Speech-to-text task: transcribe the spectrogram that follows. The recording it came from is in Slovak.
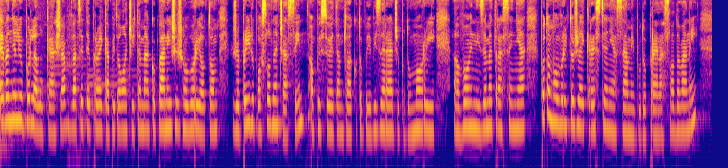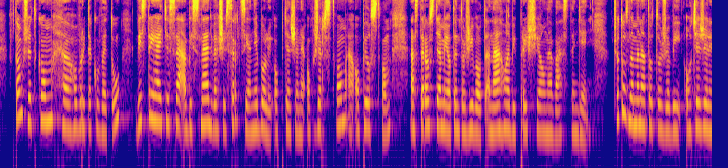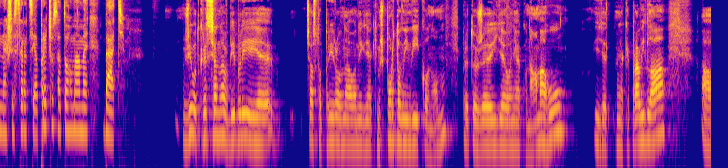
Evangeliu podľa Lukáša v 21. kapitole čítame, ako pán Ježiš hovorí o tom, že prídu posledné časy, opisuje tam to, ako to bude vyzerať, že budú mory, vojny, zemetrasenia. Potom hovorí to, že aj kresťania sami budú prenasledovaní. V tom všetkom eh, hovorí takú vetu, vystrihajte sa, aby snáď vaše srdcia neboli obťažené obžerstvom a opilstvom a starostiami o tento život a náhle by prišiel na vás ten deň. Čo to znamená toto, že by otežili naše srdcia? Prečo sa toho máme bať? Život kresťana v Biblii je často prirovnávaný k nejakým športovým výkonom, pretože ide o nejakú námahu, ide o nejaké pravidlá a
